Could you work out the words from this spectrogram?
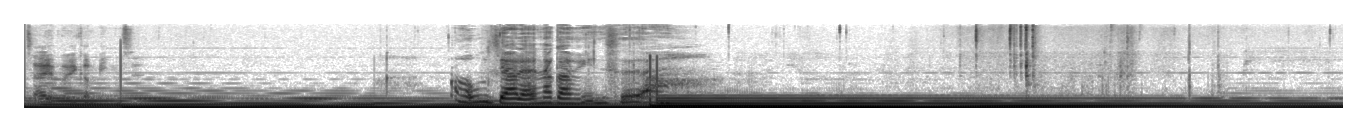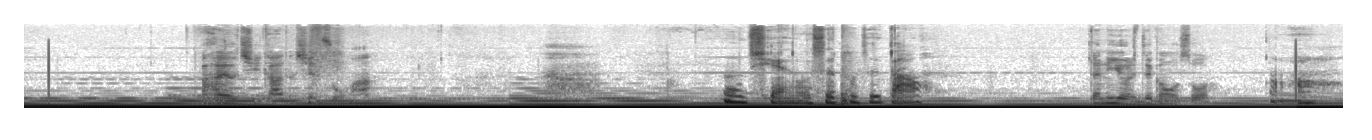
再有没有一个名字？我不晓得那个名字啊。啊还有其他的线索吗？目前我是不知道等你有人再跟我说。啊。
